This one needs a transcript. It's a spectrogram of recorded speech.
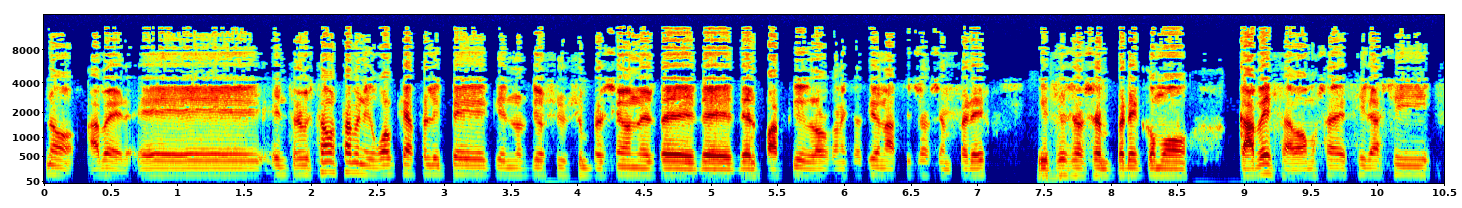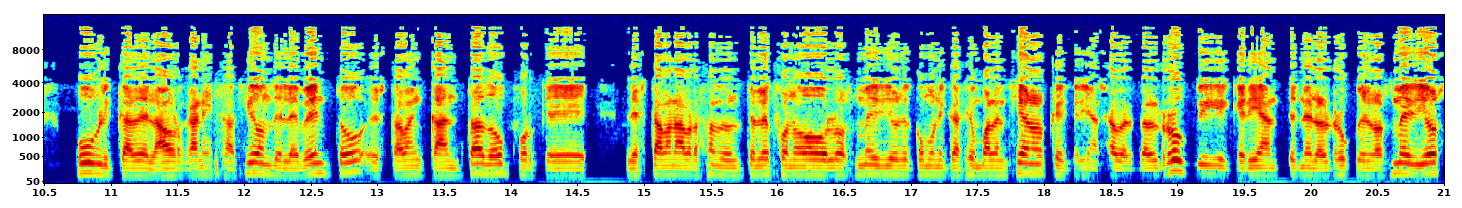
No, a ver, eh, entrevistamos también, igual que a Felipe, que nos dio sus impresiones del partido de la organización, a César Semperé, y César Semperé como cabeza, vamos a decir así, pública de la organización del evento, estaba encantado porque le estaban abrazando el teléfono los medios de comunicación valencianos que querían saber del rugby, que querían tener el rugby en los medios,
